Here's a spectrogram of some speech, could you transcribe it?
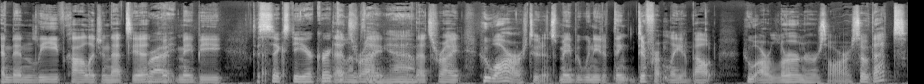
and then leave college and that's it, Right. but maybe The 60 year curriculum that's right. thing. Yeah. That's right. Who are our students? Maybe we need to think differently about who our learners are. So that's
